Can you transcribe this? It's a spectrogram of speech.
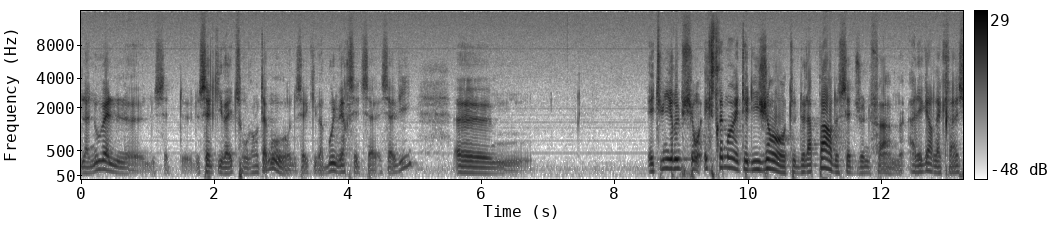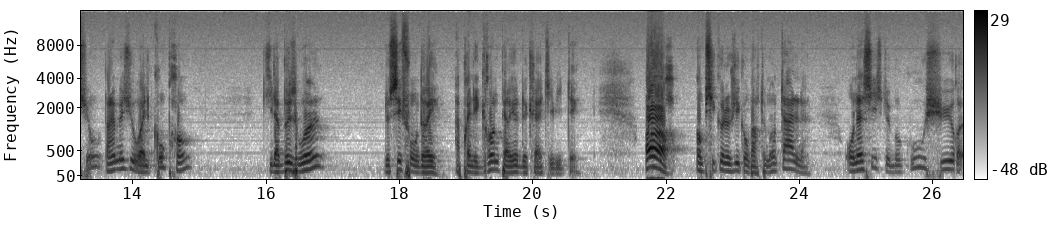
la nouvelle, de, celle qui va être son grand amour, de celle qui va bouleverser sa, vie, est une irruption extrêmement intelligente de la part de cette jeune femme à l'égard de la création, dans la mesure où elle comprend qu'il a besoin de s'effondrer après les grandes périodes de créativité. Or, en psychologie comportementale, on insiste beaucoup sur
